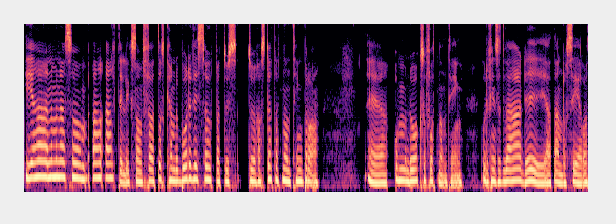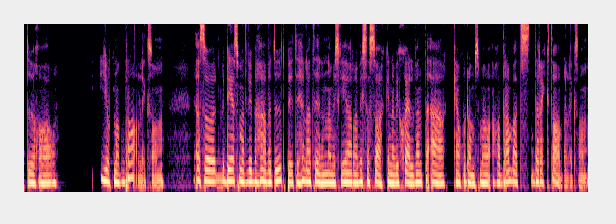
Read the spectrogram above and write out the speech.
Ja, men alltså, alltid. Liksom, för att då kan du både visa upp att du, du har stöttat någonting bra eh, och du har också fått någonting. Och Det finns ett värde i att andra ser att du har gjort något bra. Liksom. Alltså, det är som att vi behöver ett utbyte hela tiden när vi ska göra vissa saker när vi själva inte är kanske de som har, har drabbats direkt av det. Liksom.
